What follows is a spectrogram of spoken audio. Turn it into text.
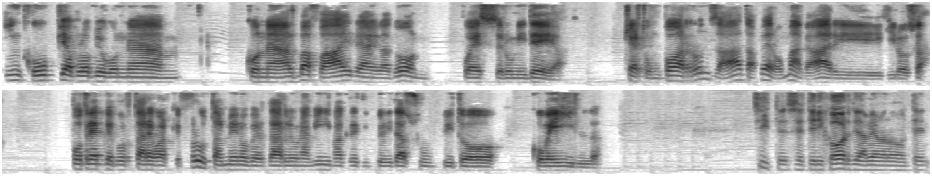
in coppia proprio con, ehm, con Alba Fire e Ayla Dawn. Può essere un'idea. Certo, un po' arronzata, però magari, chi lo sa, potrebbe portare qualche frutto, almeno per darle una minima credibilità subito come Hill. Sì, te- se ti ricordi, avevano, ten-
